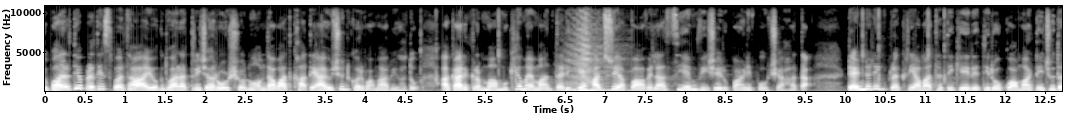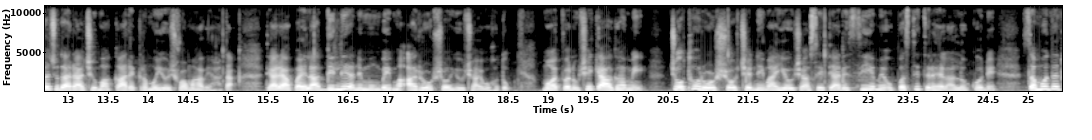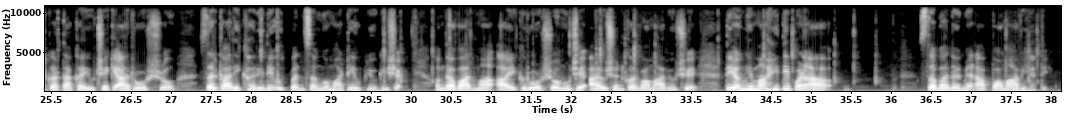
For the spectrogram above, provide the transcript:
તો ભારતીય પ્રતિસ્પર્ધા આયોગ દ્વારા ત્રીજા રોડ શોનું અમદાવાદ ખાતે આયોજન કરવામાં આવ્યું હતું. આ કાર્યક્રમમાં મુખ્ય મહેમાન તરીકે હાજરી આપવા આવેલા સીએમ વિજય રૂપાણી પહોંચ્યા હતા. ટેન્ડરિંગ પ્રક્રિયામાં થતી ગેરરીતિ રોકવા માટે જુદા જુદા રાજ્યોમાં કાર્યક્રમો યોજવામાં આવ્યા હતા. ત્યારે આ પહેલાં દિલ્હી અને મુંબઈમાં આ રોડ શો યોજાયો હતો. મહત્વનું છે કે આગામી ચોથો રોડ શો ચેન્નઈમાં યોજાશે ત્યારે સીએમએ ઉપસ્થિત રહેલા લોકોને સંબોધન કરતા કહ્યું છે કે આ રોડ શો સરકારી ખરીદી ઉત્પન્ન સંઘો માટે ઉપયોગી છે. અમદાવાદમાં આ એક રોડ શોનું જે આયોજન કરવામાં આવ્યું છે તે અંગે માહિતી પણ આ સભા દરમિયાન આપવામાં આવી હતી.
